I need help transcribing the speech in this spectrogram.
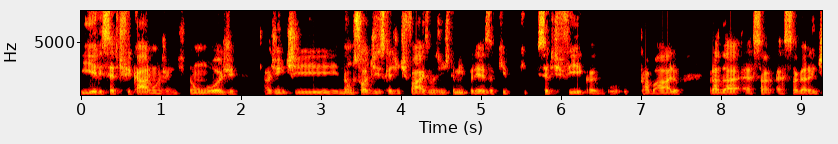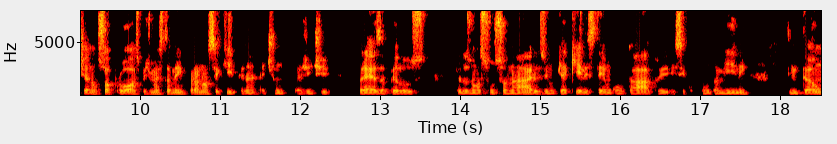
e eles certificaram a gente. Então, hoje, a gente não só diz que a gente faz, mas a gente tem uma empresa que, que certifica o, o trabalho para dar essa, essa garantia não só para o hóspede, mas também para a nossa equipe, né? A gente, a gente preza pelos, pelos nossos funcionários e não quer que eles tenham contato e, e se contaminem. Então,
